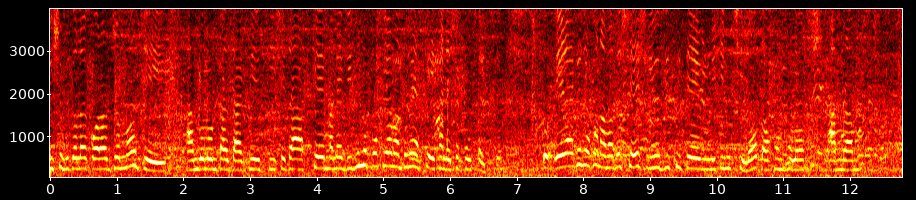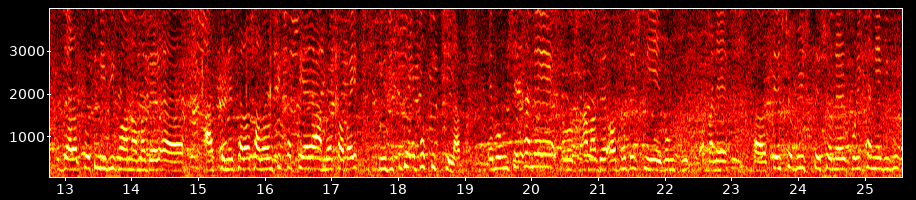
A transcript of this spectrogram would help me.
বিশ্ববিদ্যালয় করার জন্য যে আন্দোলনটা ডাক দিয়েছি, সেটা আজকে মানে বিভিন্ন প্রক্রিয়ার মাধ্যমে আজকে এখানে এসে পৌঁছাইছে। তো এর আগে যখন আমাদের শেষ ইউজিসিতে মিটিং ছিল, তখন হলো আমরা যারা প্রতিনিধিগণ আমাদের আছেন, এছাড়াও সাধারণ শিক্ষার্থীরা, আমরা সবাই ইউজিসিতে উপস্থিত ছিলাম। এবং সেখানে আমাদের অধ্যাদেশ নিয়ে এবং মানে তেইশ চব্বিশ সেশনের পরীক্ষা নিয়ে বিভিন্ন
